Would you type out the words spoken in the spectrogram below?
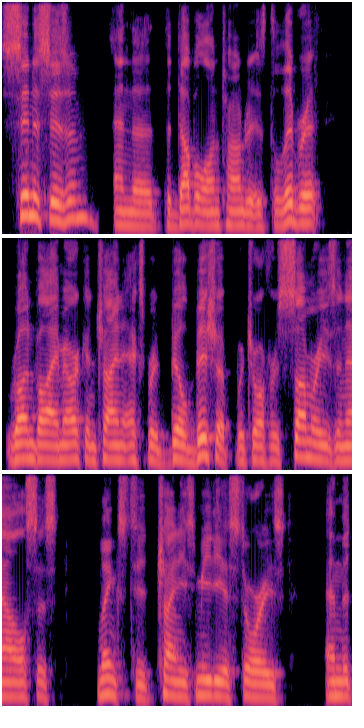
Sinocism, and the, the double entendre is deliberate, run by American China expert Bill Bishop, which offers summaries, analysis, links to Chinese media stories, and the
